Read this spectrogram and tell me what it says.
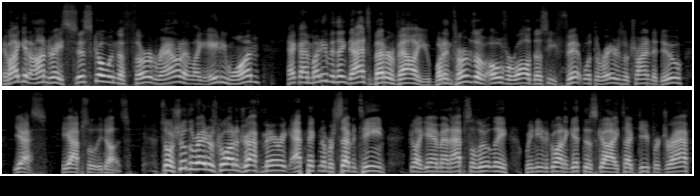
If I get Andre Cisco in the third round at like 81, heck, I might even think that's better value. But in terms of overall, does he fit what the Raiders are trying to do? Yes, he absolutely does. So should the Raiders go out and draft Moehrig at pick number 17? If you're like, yeah, man, absolutely, we need to go out and get this guy, type D for draft.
